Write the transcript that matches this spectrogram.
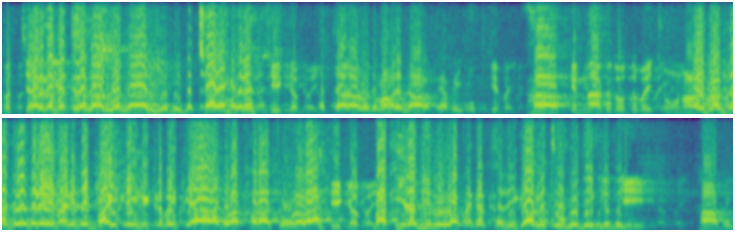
ਬੱਚਾ ਤਾਂ ਬੱਚੇ ਦਾ ਨਾੜੂਆ ਨਾਲ ਹੀ ਆ ਬਾਈ ਬੱਚਾ ਆ ਮਗਰ। ਠੀਕ ਆ ਬਾਈ। ਬੱਚਾ ਨਾੜੂਆ ਜਮਾ ਹਲੇ ਨਾਲ ਪਿਆ ਬਾਈ। ਓਕੇ ਬਾਈ। ਹਾਂ। ਕਿੰਨਾ ਕੁ ਦੁੱਧ ਬਾਈ ਚੋਣ ਬਾਈ ਵਾਲਾ ਦੁੱਧ ਦਾ ਦੇਖ ਲੈ ਮੈਂ ਕਿਤੇ 22 23 ਲੀਟਰ ਬਾਈ ਤਿਆਰ ਆ ਜਮਾ ਖਰਾ ਚੋਣ ਵਾਲਾ। ਠੀਕ ਆ ਬਾਈ। ਬਾਕੀ ਜਿਹੜਾ ਵੀਰ ਲੋਕ ਆਪਣੇ ਘਰ ਤਸੱਲੀ ਕਰ ਲੈ ਚੋਕੇ ਦੇਖ ਲੈ ਬਾਈ। ਠੀਕ ਆ ਬਾਈ। ਹਾਂ ਬਾਈ।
